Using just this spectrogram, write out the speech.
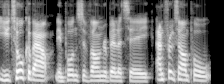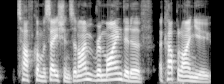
You talk about the importance of vulnerability and, for example, tough conversations. And I'm reminded of a couple I knew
